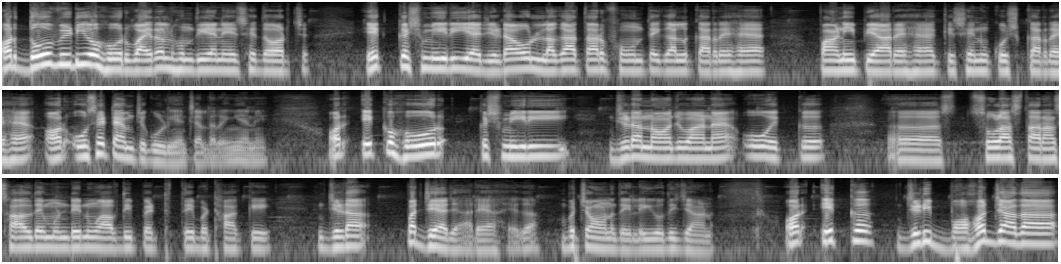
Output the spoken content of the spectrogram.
ਔਰ ਦੋ ਵੀਡੀਓ ਹੋਰ ਵਾਇਰਲ ਹੁੰਦੀਆਂ ਨੇ ਇਸੇ ਦੌਰ 'ਚ। ਇੱਕ ਕਸ਼ਮੀਰੀ ਹੈ ਜਿਹੜਾ ਉਹ ਲਗਾਤਾਰ ਫੋਨ ਤੇ ਗੱਲ ਕਰ ਰਿਹਾ ਹੈ, ਪਾਣੀ ਪਿਆ ਰਿਹਾ ਹੈ, ਕਿਸੇ ਨੂੰ ਕੁਝ ਕਰ ਰਿਹਾ ਹੈ ਔਰ ਉਸੇ ਟਾਈਮ 'ਚ ਗੋਲੀਆਂ ਚੱਲ ਰਹੀਆਂ ਨੇ। ਔਰ ਇੱਕ ਹੋਰ ਕਸ਼ਮੀਰੀ ਜਿਹੜਾ ਨੌਜਵਾਨ ਹੈ, ਉਹ ਇੱਕ 16 17 ਸਾਲ ਦੇ ਮੁੰਡੇ ਨੂੰ ਆਪਦੀ ਪਿੱਠ ਤੇ ਬਿਠਾ ਕੇ ਜਿਹੜਾ ਭੱਜਿਆ ਜਾ ਰਿਹਾ ਹੈਗਾ, ਬਚਾਉਣ ਦੇ ਲਈ ਉਹਦੀ ਜਾਨ। ਔਰ ਇੱਕ ਜਿਹੜੀ ਬਹੁਤ ਜ਼ਿਆਦਾ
